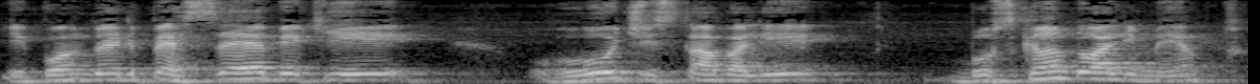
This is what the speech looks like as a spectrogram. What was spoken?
E quando ele percebe que Ruth estava ali buscando alimento,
